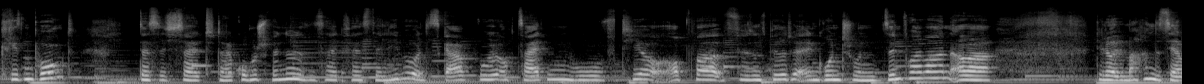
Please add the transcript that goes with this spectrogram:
Krisenpunkt dass ich halt da komisch finde. Das ist halt Fest der Liebe und es gab wohl auch Zeiten, wo Tieropfer für so einen spirituellen Grund schon sinnvoll waren, aber die Leute machen das ja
